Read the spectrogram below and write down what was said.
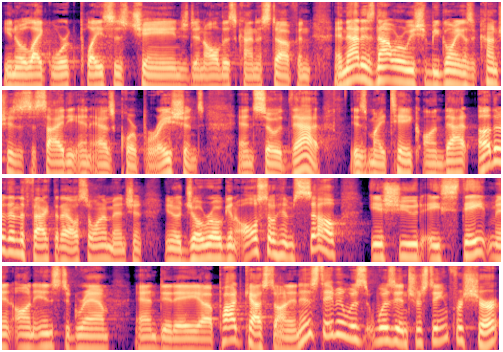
you know, like workplaces changed and all this kind of stuff. And and that is not where we should be going as a country, as a society and as corporations. And so that is my take on that other than the fact that I also want to mention, you know, Joe Rogan also himself issued a statement on Instagram and did a uh, podcast on. And his statement was was interesting for sure.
